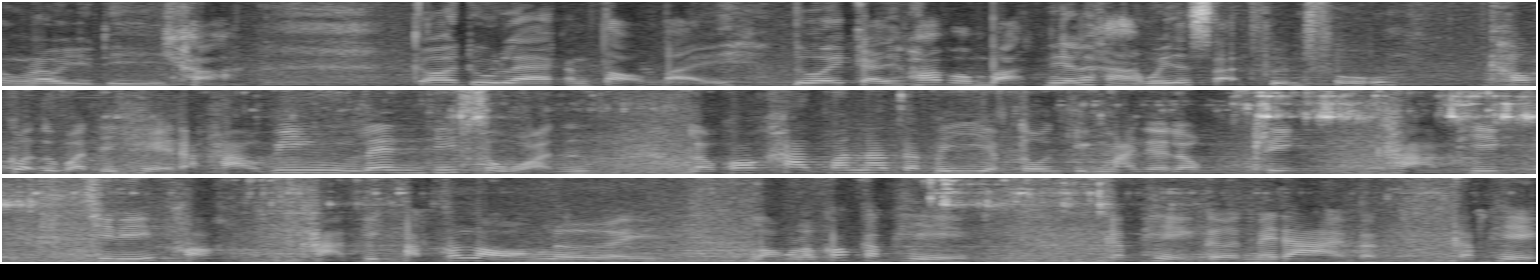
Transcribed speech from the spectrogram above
ของเราอยู่ดีค่ะ ก็ดูแลกันต่อไป ด้วยกายภาพบำบัดนี่แหละค่ะวิทยาศาสตร์ฟื้นฟูเขาเกิดอุบัติเหตุอะค่ะ วิ่งเล่นที่สวน แล้วก็คาดว่าน่าจะไปเหยียบโดนกิ่งไม้เลยแล้วพลิกขาพลิก ทีนี้พอขาพลิกปั๊บก็ร้องเลยร้องแล้วก็กระเพกกระเพกเดินไม่ได้แบบกระเพก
